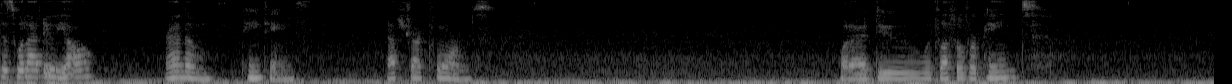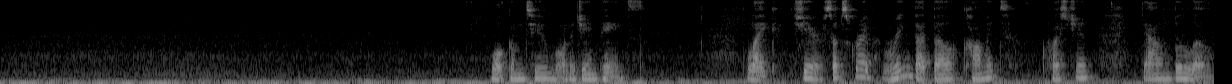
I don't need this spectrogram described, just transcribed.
this is what I do, y'all. Random paintings, abstract forms. What I do with leftover paint. Welcome to Mona Jane Paints. Like, share, subscribe, ring that bell, comment, question down below.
